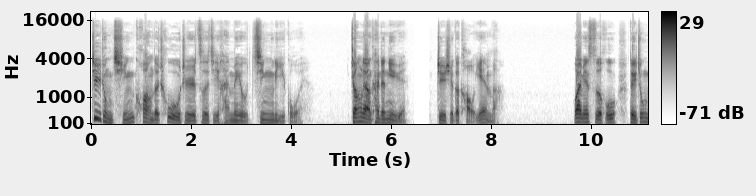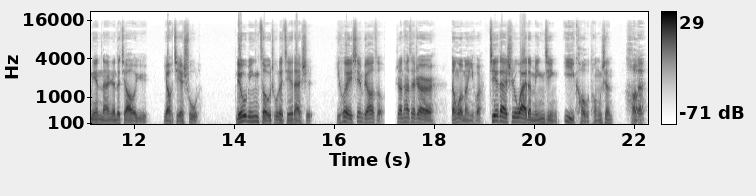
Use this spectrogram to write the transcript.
这种情况的处置，自己还没有经历过呀。张亮看着聂远，这是个考验吧？外面似乎对中年男人的教育要结束了。刘明走出了接待室，一会先不要走，让他在这儿等我们一会儿。接待室外的民警异口同声：“好的。”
